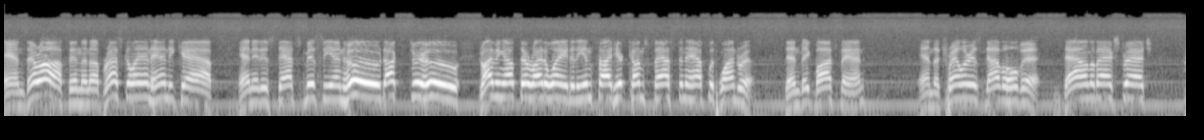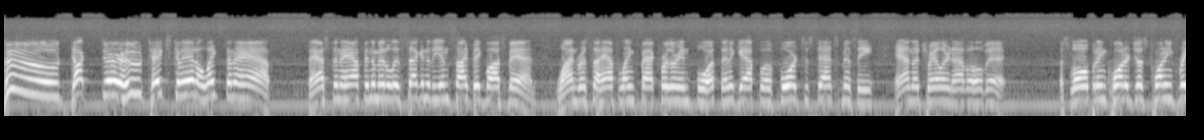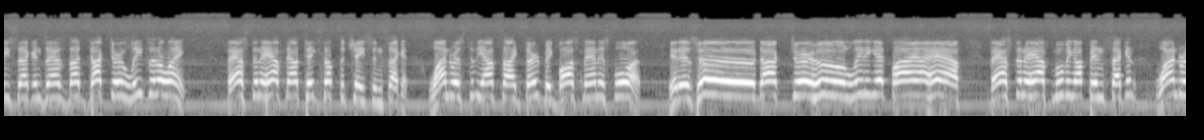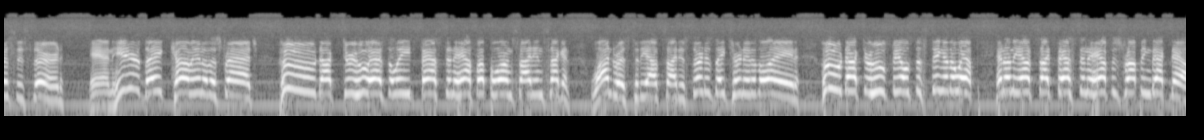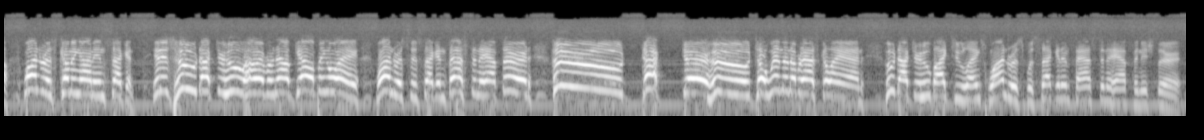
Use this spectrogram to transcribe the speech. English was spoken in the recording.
And they're off in the Nebraska Land Handicap. And it is Stats Missy and Who, Doctor Who, driving out there right away to the inside. Here comes Fast and a Half with Wanderous. Then Big Boss Man. And the trailer is Navajo Vic. Down the backstretch. Who, Doctor Who takes command a length and a half. Fast and a half in the middle is second to the inside Big Boss Man. Wanderous a half length back further in fourth. Then a gap of four to Stats Missy and the trailer Navajo Vic. A slow opening quarter, just 23 seconds as the Doctor leads it a length. Fast and a half now takes up the chase in second. Wanderous to the outside third. Big Boss Man is fourth. It is Who, Doctor Who, leading it by a half. Fast and a half moving up in second. Wanderous is third. And here they come into the stretch. Who, Doctor Who has the lead. Fast and a half up alongside in second. Wanderous to the outside is third as they turn into the lane. Who, Doctor Who, feels the sting of the whip. And on the outside, Fast and a Half is dropping back now. Wanderous coming on in second. It is Who, Doctor Who, however, now galloping away. Wanderous is second, Fast and a Half third. Who, Doctor Who, to win the Nebraska Land. Who, Doctor Who by two lengths. Wanderous was second and Fast and a Half finished third.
